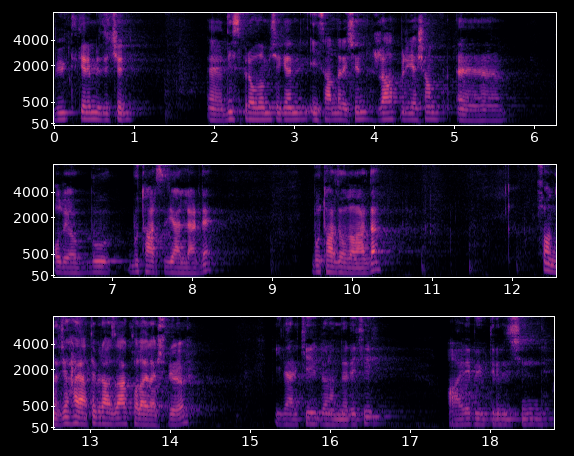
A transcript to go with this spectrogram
büyüklüklerimiz için, e, diz problemi çeken insanlar için rahat bir yaşam e, oluyor bu bu tarz yerlerde. Bu tarz odalarda. Son derece hayatı biraz daha kolaylaştırıyor. İleriki dönemlerdeki aile büyüklerimiz için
